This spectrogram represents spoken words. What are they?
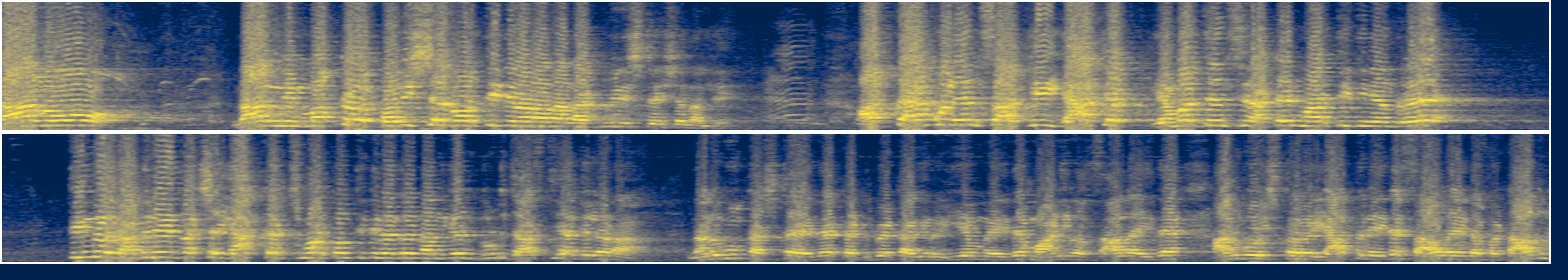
ನಾನು, ನಾನ್ ನಿಮ್ ಮಕ್ಕಳ ಭವಿಷ್ಯ ನೋಡ್ತಿದ್ದೀನಣ್ಣ ನನ್ನ ಅಡ್ಮಿನಿಸ್ಟ್ರೇಷನ್ ಅಲ್ಲಿ. ಹತ್ತು ಆಂಬುಲೆನ್ಸ್ ಹಾಕಿ ಯಾಕೆ ಎಮರ್ಜೆನ್ಸಿ ಅಟೆಂಡ್ ಮಾಡ್ತಿದ್ದೀನಿ ಅಂದ್ರೆ ತಿಂಗಳಿಗೆ ಹದಿನೈದು ಲಕ್ಷ ಯಾಕೆ ಖರ್ಚು ಮಾಡ್ಕೊಂತಿದ್ದೀನಿ ಅಂದ್ರೆ ನನ್ಗೇನು ದುಡ್ಡು ಜಾಸ್ತಿ ಆಗಿಲ್ಲಣ್ಣ. ನನಗೂ ಕಷ್ಟ ಇದೆ ಕಟ್ಟಬೇಕಾಗಿರೋ ಇ ಎಂ ಐ ಇದೆ, ಮಾಡಿರೋ ಸಾಲ ಇದೆ, ಅನುಭವಿಸ್ತಾರೋ ಯಾತ್ರೆ ಇದೆ ಸಾಲ ಇದೆ, ಬಟ್ ಆದ್ರೂ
